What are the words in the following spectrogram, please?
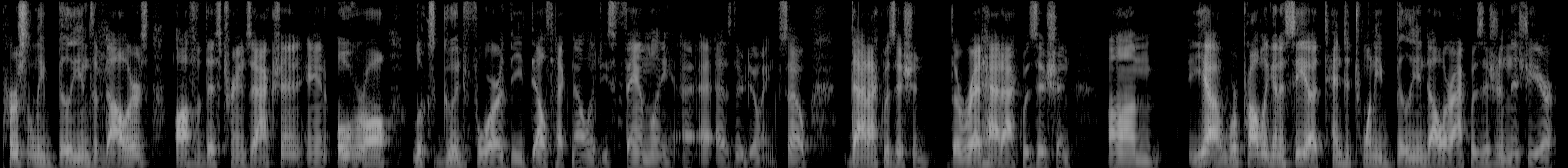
personally billions of dollars off of this transaction and overall looks good for the Dell Technologies family as they're doing. So that acquisition, the Red Hat acquisition, um, yeah, we're probably going to see a 10 to 20 billion dollar acquisition this year.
